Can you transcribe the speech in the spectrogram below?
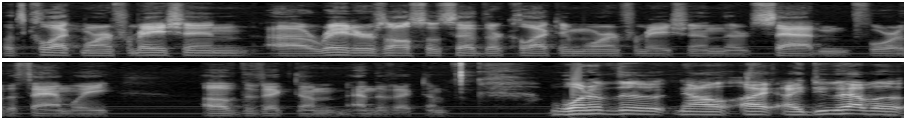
let's collect more information. Uh, Raiders also said they're collecting more information. They're saddened for the family of the victim and the victim. One of the now I, I do have a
